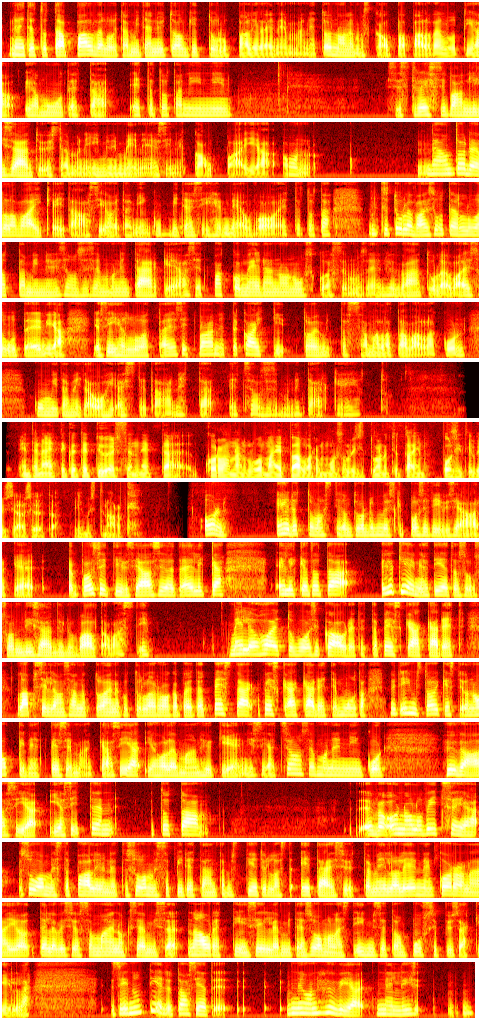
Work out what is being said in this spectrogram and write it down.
näitä tota palveluita, mitä nyt onkin tullut paljon enemmän. Että on olemassa kauppapalvelut ja, ja muut, että, että tota niin, niin, se stressi vaan lisääntyy, jos tämmöinen ihminen menee sinne kauppaan ja on, nämä on todella vaikeita asioita, niin kuin miten siihen neuvoo. Että tota, mutta se tulevaisuuteen luottaminen, niin se on se semmoinen tärkeä asia, että pakko meidän on uskoa semmoiseen hyvään tulevaisuuteen ja, ja siihen luottaa. Ja sitten vaan, että kaikki toimittaisiin samalla tavalla kuin, kuin mitä meitä ohjaistetaan, että, että se on se semmoinen tärkeä juttu. Entä näettekö te työssänne, että koronan luoma epävarmuus olisi tuonut jotain positiivisia asioita ihmisten arkeen? On. Ehdottomasti on tuonut myöskin positiivisia arkeen positiivisia asioita. Eli, eli tota, hygieniatietoisuus on lisääntynyt valtavasti. Meille on hoettu vuosikaudet, että peskää kädet. Lapsille on sanottu aina, kun tullaan ruokapöytään, että pestää, peskää kädet ja muuta. Nyt ihmiset oikeasti on oppineet pesemään käsiä ja olemaan hygienisiä. Että se on semmoinen niin hyvä asia. Ja sitten tota, on ollut vitsejä Suomesta paljon, että Suomessa pidetään tämmöistä tietynlaista etäisyyttä. Meillä oli ennen koronaa jo televisiossa mainoksia, missä naurettiin sille, miten suomalaiset ihmiset on pussipysäkillä. Siinä on tietyt asiat, ne on hyviä, ne li,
